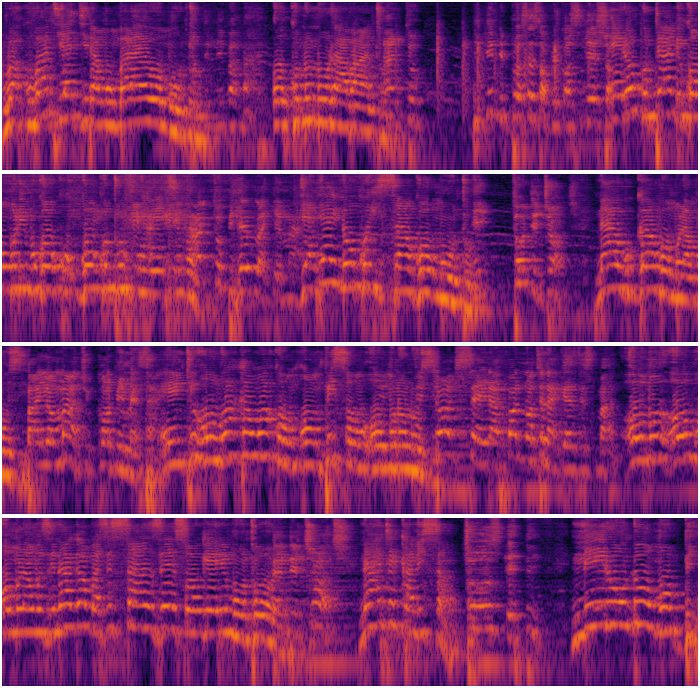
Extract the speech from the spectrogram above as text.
lwakuba nti yajjira mu mbala y'omuntu okununula abantu. era okutandika omulimu gw'okutufuula ekimu. yali alina okweyisa ng'omuntu. Told the judge. By your mouth you called me Messiah. The omulamuzi nti olwakamwaka ompisa omununuzi omulamuzi n'agamba sisanze ensonga eri muntu ono. A thief. neeronda omubbi.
